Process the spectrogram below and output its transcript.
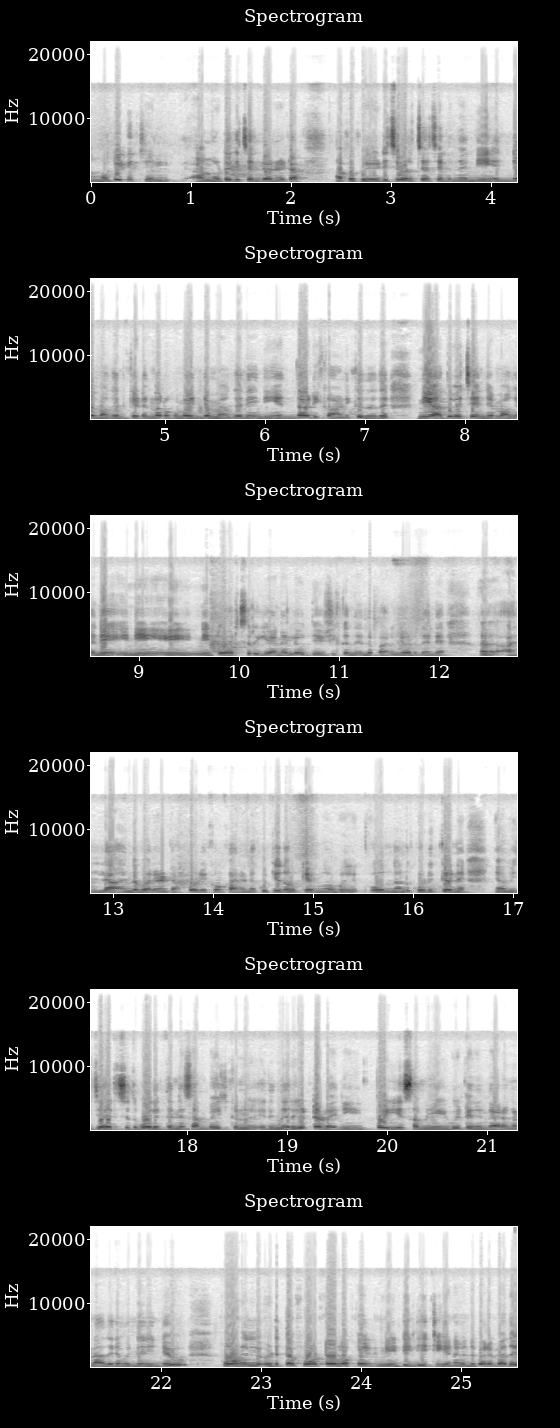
അങ്ങോട്ടേക്ക് ചെൽ അങ്ങോട്ടേക്ക് ചെല്ലാണ് കേട്ടോ. അപ്പൊ പേടിച്ച് പറിച്ചാൽ ചെല്ലുന്നത് നീ എന്റെ മകൻ കിടന്നുറങ്ങുമ്പോൾ എന്റെ മകനെ നീ എന്താടി കാണിക്കുന്നത്? നീ അത് വെച്ച് എന്റെ മകനെ ഇനി ഇനി ടോർച്ചർ ചെയ്യാനല്ല ഉദ്ദേശിക്കുന്നതെന്ന് പറഞ്ഞു തന്നെ അല്ല എന്ന് പറയട്ടെ അപ്പോഴേക്കും കരണക്കുറ്റി നോക്കി അങ്ങ് ഒന്നാണ്ട് കൊടുക്കണേ ഞാൻ വിചാരിച്ചതുപോലെ തന്നെ സംഭവിക്കുന്നു. ഇത് നെറുകെട്ടുള്ള ഇനി ഇപ്പോൾ ഈ സമയം ഈ വീട്ടിൽ നിന്ന് ഇറങ്ങണം. അതിന് മുന്നേ നിന്റെ ഫോണിൽ എടുത്ത ഫോട്ടോകളൊക്കെ നീ ഡിലീറ്റ് ചെയ്യണമെന്ന് പറയുമ്പോൾ അത്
